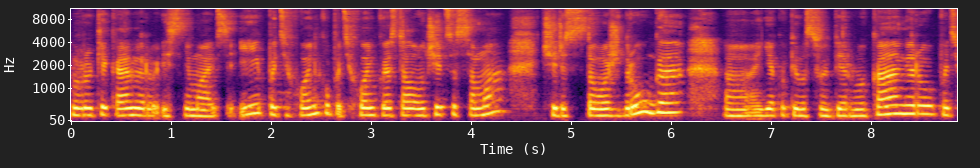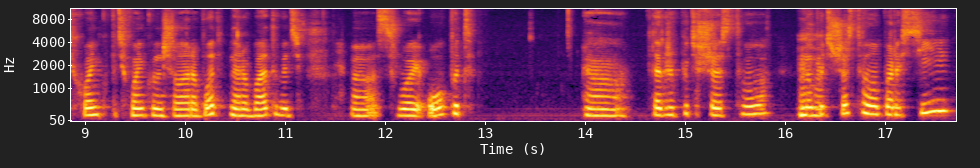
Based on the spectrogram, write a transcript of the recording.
в руки камеру и снимать. И потихоньку, потихоньку я стала учиться сама через того же друга. А, я купила свою первую камеру, потихоньку, потихоньку начала работать, нарабатывать а, свой опыт. А, также путешествовала. Но путешествовала по России,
